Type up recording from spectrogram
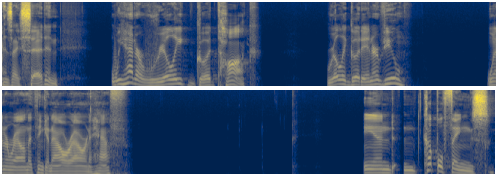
as I said, and we had a really good talk, really good interview. Went around, I think, an hour, hour and a half. And a couple things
